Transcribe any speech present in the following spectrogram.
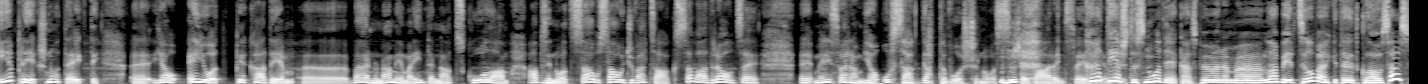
iepriekš, noteikti eh, jau ejot pie kādiem eh, bērnu namiem vai internātu skolām, apzinot savu auģu vecākus savā draudzē, mēs varam jau uzsākt gatavošanos mhm. šai bāriņu svētdienai. Kā tieši tas notiekās? Piemēram, labi ir cilvēki, tagad klausās,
